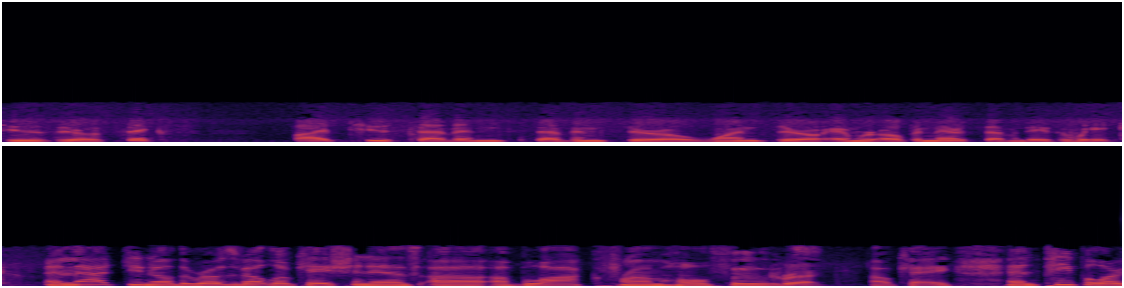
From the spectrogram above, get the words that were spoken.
206 527 7010, and we're open there seven days a week. And that, you know, the Roosevelt location is uh, a block from Whole Foods. Correct. Okay. And people are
